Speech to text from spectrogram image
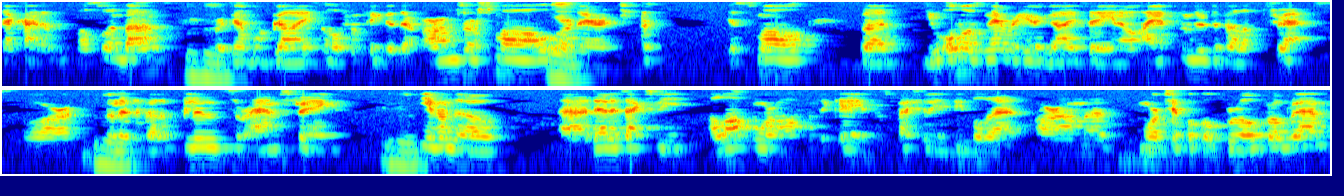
that kind of muscle imbalance. Mm-hmm. For example, guys often think that their arms are small yes. or their chest is small, but you almost never hear guys say, you know, I have underdeveloped traps or mm-hmm. underdeveloped glutes or hamstrings mm-hmm. even though uh, that is actually a lot more often the case, especially in people that are on a more typical bro program.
